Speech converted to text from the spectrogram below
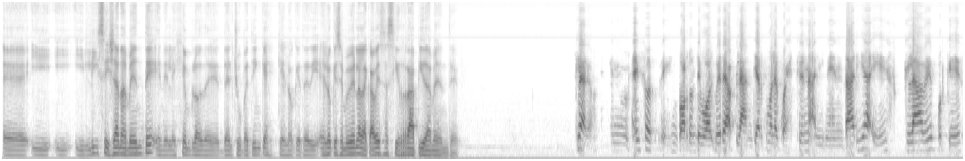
y, y, lisa y llanamente en el ejemplo del chupetín, que, que es lo que te di, es lo que se me viene a la cabeza así rápidamente. Claro, eso es importante volver a plantear como la cuestión alimentaria es clave porque es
